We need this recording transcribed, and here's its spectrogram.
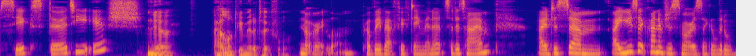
6:30ish. Yeah. How long do you meditate for? not very long, probably about 15 minutes at a time. I just um I use it kind of just more as like a little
